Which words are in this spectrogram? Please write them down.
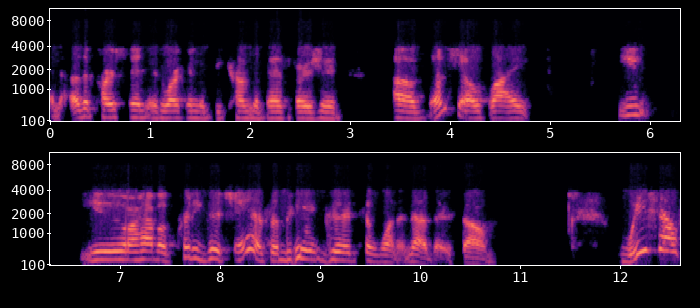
and the other person is working to become the best version of themselves, like you you have a pretty good chance of being good to one another. So we shall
